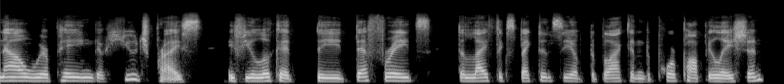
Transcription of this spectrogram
now we're paying the huge price. If you look at the death rates, the life expectancy of the Black and the poor population,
